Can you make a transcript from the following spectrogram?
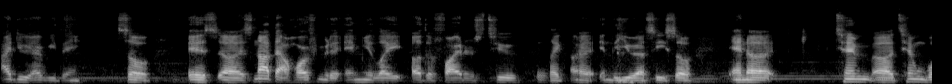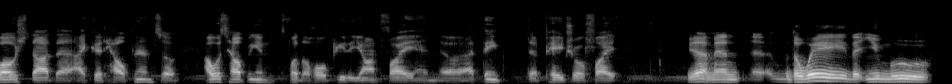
I do everything, so it's uh, it's not that hard for me to emulate other fighters too, like uh, in the UFC. So and uh, Tim uh, Tim Welch thought that I could help him, so I was helping him for the whole Petr Yan fight, and uh, I think the Pedro fight. Yeah, man. Uh, the way that you move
